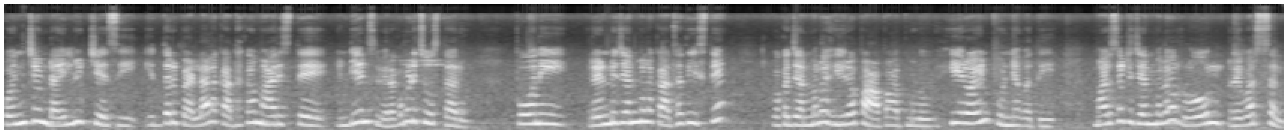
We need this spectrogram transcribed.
కొంచెం డైల్యూట్ చేసి ఇద్దరు పెళ్ళాల కథగా మారిస్తే ఇండియన్స్ విరగబడి చూస్తారు. పోనీ రెండు జన్మల కథ తీస్తే ఒక జన్మలో హీరో పాపాత్ముడు హీరోయిన్ పుణ్యవతి మరుసటి జన్మలో రోల్ రివర్సల్.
